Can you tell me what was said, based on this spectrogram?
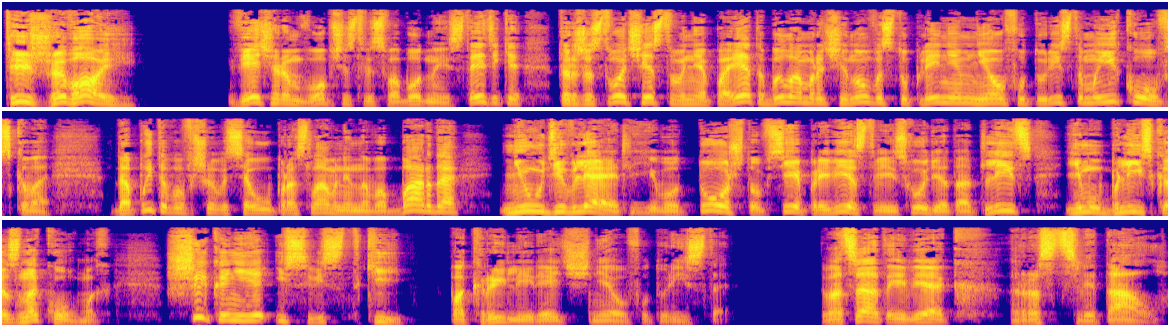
ты живой!» Вечером в обществе свободной эстетики торжество чествования поэта было омрачено выступлением неофутуриста Маяковского, допытывавшегося у прославленного барда, не удивляет ли его то, что все приветствия исходят от лиц ему близко знакомых. Шиканье и свистки покрыли речь неофутуриста. Двадцатый век расцветал.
